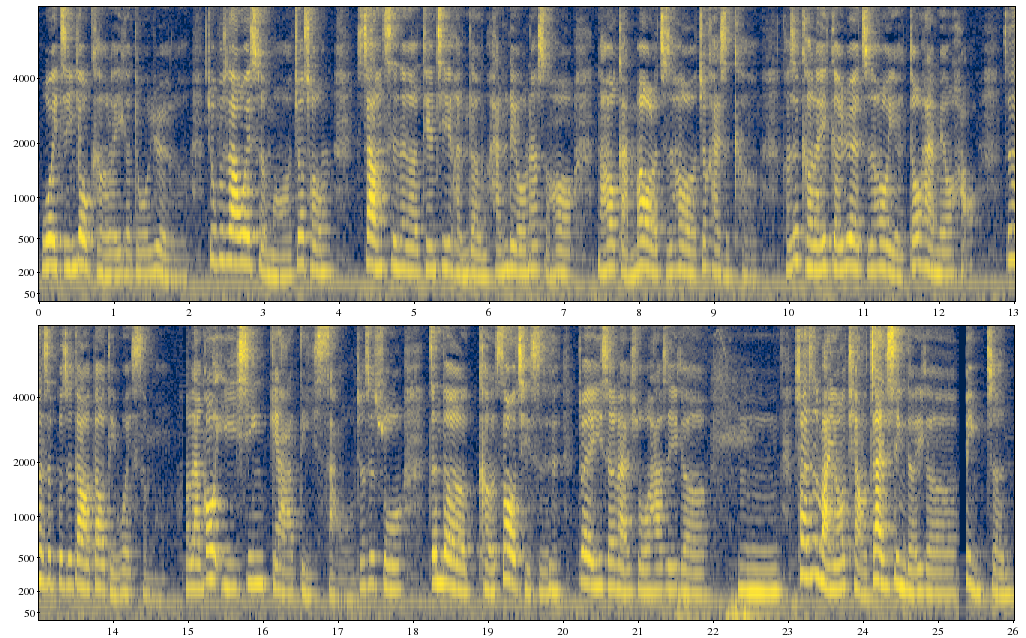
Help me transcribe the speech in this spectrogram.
我已经又咳了一个多月了，就不知道为什么，就从上次那个天气很冷寒流那时候，然后感冒了之后就开始咳，可是咳了一个月之后也都还没有好。”真的是不知道到底为什么，能够疑心加底少，就是说，真的咳嗽，其实对医生来说，它是一个，嗯，算是蛮有挑战性的一个病症，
